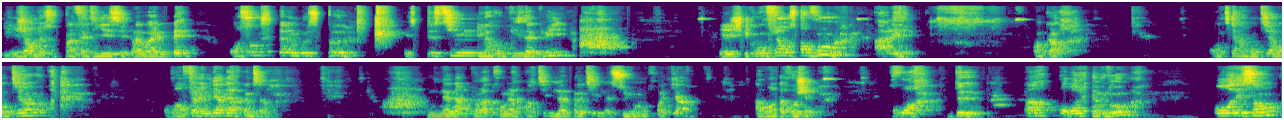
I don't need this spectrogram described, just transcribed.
Les jambes ne sont pas fatiguées, c'est pas vrai. Mais on sent que ça me booste un peu. Et ça stimule la reprise d'appui. Et j'ai confiance en vous. Allez. Encore. On tient, on tient, on tient. On va en faire une dernière comme ça. Une dernière pour la première partie de la moitié de la seconde, trois quarts avant la prochaine. 3, 2, 1. On revient à nouveau. On redescend.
